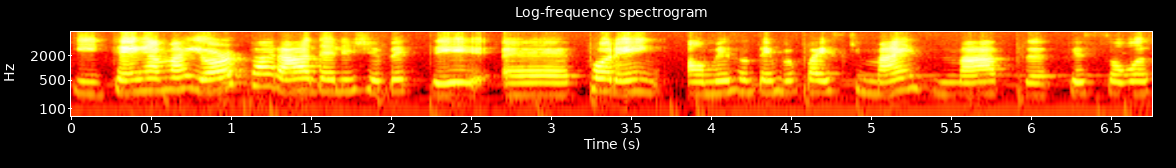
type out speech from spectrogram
que tem a maior parada LGBT, é, porém, ao mesmo tempo, é o país que mais mata pessoas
